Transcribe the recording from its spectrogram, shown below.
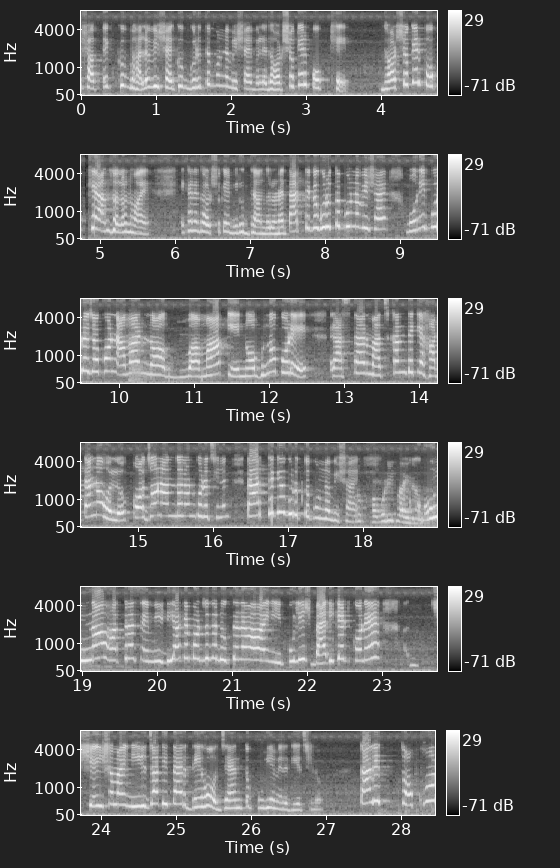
সবথেকে খুব ভালো বিষয়, খুব গুরুত্বপূর্ণ বিষয় বলে ধর্ষকের পক্ষে ধর্ষকের পক্ষে আন্দোলন হয়। এখানে ধর্ষকের বিরুদ্ধে আন্দোলন হয়। তার থেকে গুরুত্বপূর্ণ বিষয় মণিপুরে যখন আমার মাকে নগ্ন করে রাস্তার মাঝখান থেকে হাঁটানো হলো কজন আন্দোলন করেছিলেন? তার থেকেও গুরুত্বপূর্ণ বিষয়। উন্নাও হাতরাসে মিডিয়াকে পর্যন্ত ঢুকতে দেওয়া হয়নি। পুলিশ ব্যারিকেড করে সেই সময় নির্যাতিতার দেহ জ্যান্ত পুড়িয়ে মেরে দিয়েছিল। তাহলে তখন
